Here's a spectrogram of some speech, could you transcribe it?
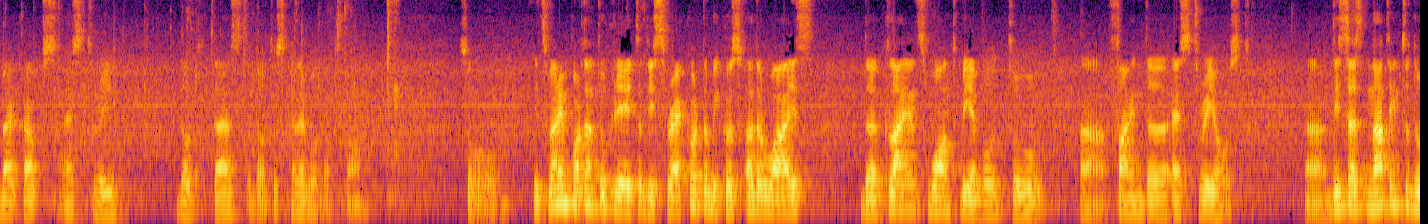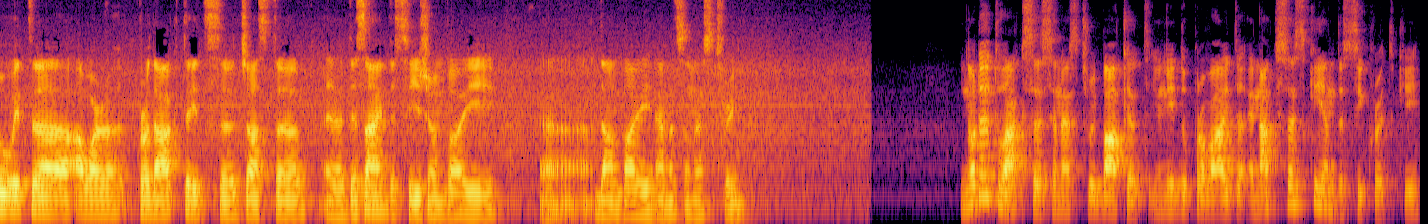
backups s3.test.skylable.com. So it's very important to create this record because otherwise the clients won't be able to uh, find the S3 host. Uh, this has nothing to do with uh, our product. It's uh, just a, a, design decision by uh, done by Amazon S3. In order to access an S3 bucket, you need to provide an access key and the secret key.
